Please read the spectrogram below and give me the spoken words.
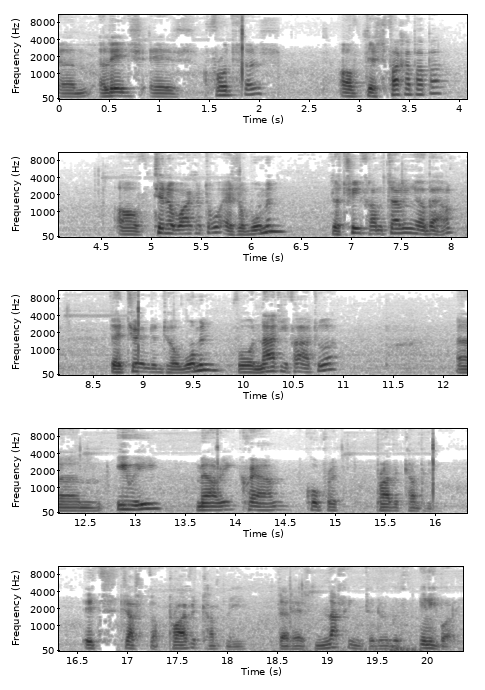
um, alleged as fraudsters of this whakapapa, of Tira Waikato as a woman, the chief I'm telling you about, they turned into a woman for Ngāti Whātua, um, Iwi, Maori, Crown, corporate, private company. It's just a private company that has nothing to do with anybody.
